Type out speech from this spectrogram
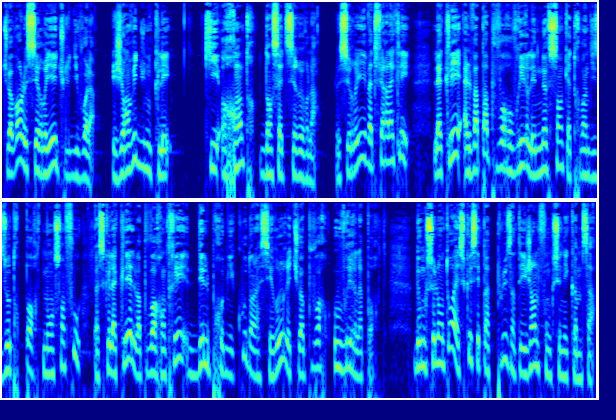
tu vas voir le serrurier et tu lui dis voilà, j'ai envie d'une clé qui rentre dans cette serrure-là. Le serrurier va te faire la clé. La clé, elle va pas pouvoir ouvrir les 990 autres portes, mais on s'en fout, parce que la clé, elle va pouvoir rentrer dès le premier coup dans la serrure et tu vas pouvoir ouvrir la porte. Donc selon toi, est-ce que c'est pas plus intelligent de fonctionner comme ça?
